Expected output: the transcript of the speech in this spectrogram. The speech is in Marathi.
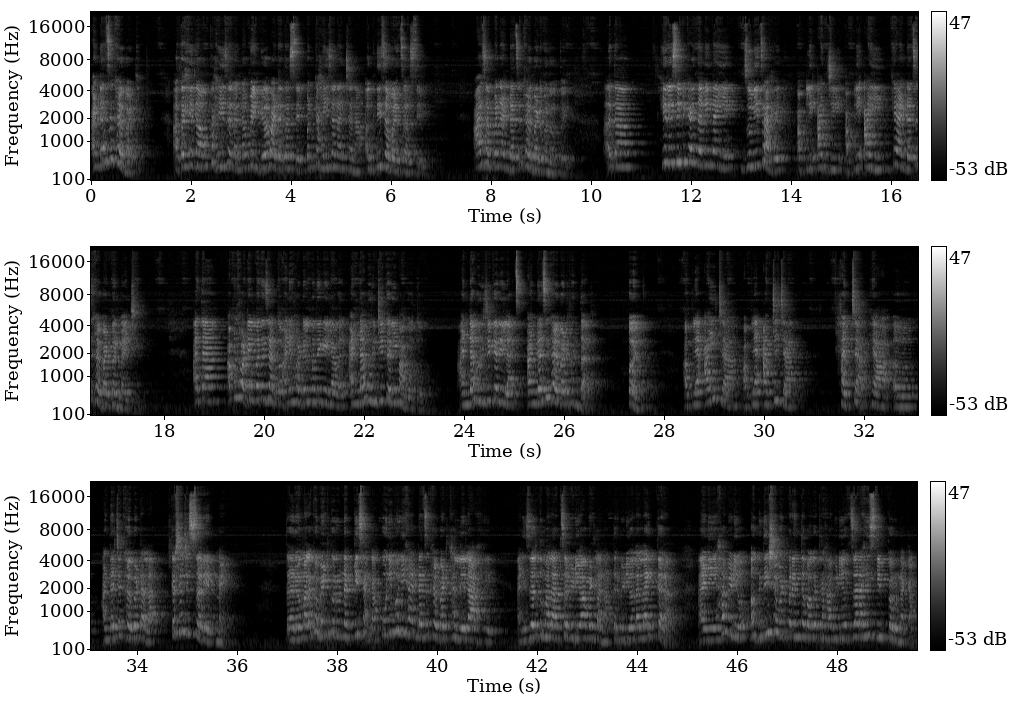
अंड्याचं खळबाट आता हे नाव काही जणांना वेगळं वाटत असेल पण काही जणांच्या ना अगदी जवळचं असेल. आज आपण अंड्याचं खळबाट बनवतोय. आता ही रेसिपी काही नवीन नाही आहे जुनीच आहे. आपली आजी आपली आई हे अंड्याचं खळबाट बनवायची. आता आपण हॉटेलमध्ये जातो आणि हॉटेलमध्ये गेल्यावर अंडा भुर्जी करी मागवतो. अंडा भुर्जी करीलाच अंड्याचं खळबाट म्हणतात. पण आपल्या आईच्या आपल्या आजीच्या हातच्या ह्या अंड्याच्या खळबटाला कशाची सर येत नाही. तर मला कमेंट करून नक्की सांगा कोणी कोणी ह्या अंड्याचं खळबट खाल्लेलं आहे? आणि जर तुम्हाला आजचा व्हिडिओ आवडला ना तर व्हिडिओला लाईक करा. आणि हा व्हिडिओ अगदी शेवटपर्यंत बघत राहा व्हिडिओ जराही स्किप करू नका.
